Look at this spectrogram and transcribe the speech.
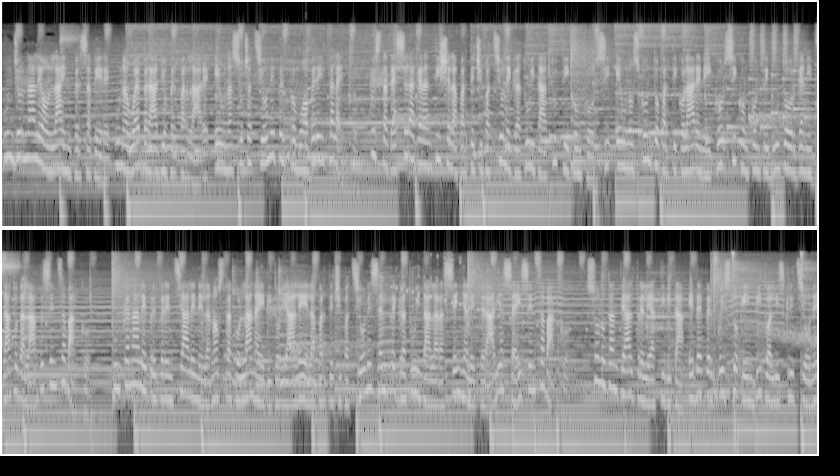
Un giornale online per sapere, una web radio per parlare e un'associazione per promuovere il talento. Questa tessera garantisce la partecipazione gratuita a tutti i concorsi e uno sconto particolare nei corsi con contributo organizzato dall'Hub Senza Barco un canale preferenziale nella nostra collana editoriale e la partecipazione sempre gratuita alla rassegna letteraria 6 senza barco. Sono tante altre le attività ed è per questo che invito all'iscrizione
